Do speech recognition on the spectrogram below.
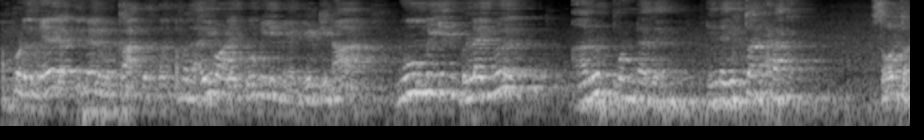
அப்பொழுது மேகத்தின் மேல் உட்கார்ந்திருந்த தமது அறிவாளை பூமியின் மேல் நீட்டினார். பூமியின் விளைவு அறுப்புண்டது. இந்த யுத்தம் நடக்கும். சோத்திர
